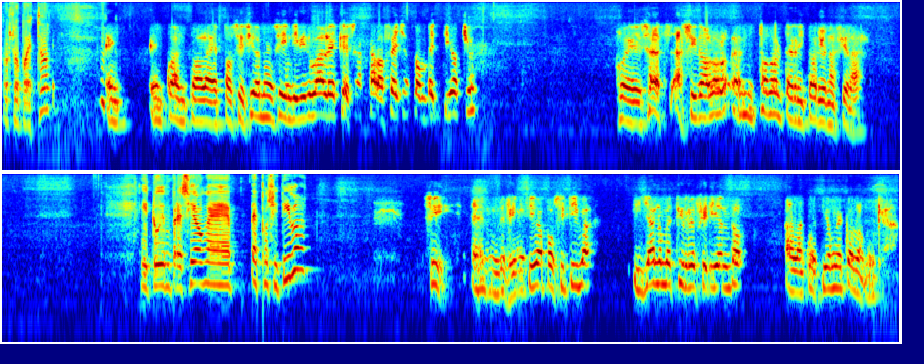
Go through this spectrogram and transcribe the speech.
Por supuesto. En, en cuanto a las exposiciones individuales, que hasta la fecha son 28, pues ha, ha sido en todo el territorio nacional. ¿Y tu impresión es, es positiva? Sí, en definitiva positiva, y ya no me estoy refiriendo a la cuestión económica.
